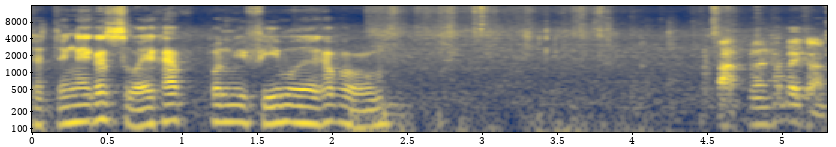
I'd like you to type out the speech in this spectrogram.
จัดยังไงก็สวยครับ คนมีฝีมือครับผมปักมันเข้าไปก่อน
